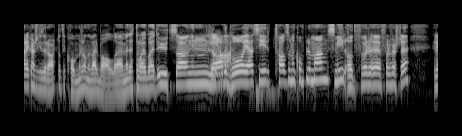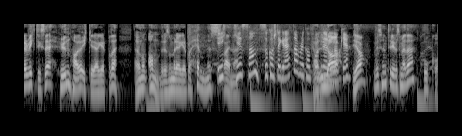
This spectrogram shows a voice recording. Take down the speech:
er det kanskje ikke så rart at det kommer sånne verbale Men dette var jo bare et utsagn, la Ja. det gå. Jeg sier ta det som en kompliment, smil. Og for, eh, for det første, eller det viktigste, hun har jo ikke reagert på det. Det er jo noen andre som reagerer på hennes vegne. Ikke sant? Så kanskje det er greit da å bli kalt Ja, for la, knulledokke. ja, hvis hun trives med det, OK.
